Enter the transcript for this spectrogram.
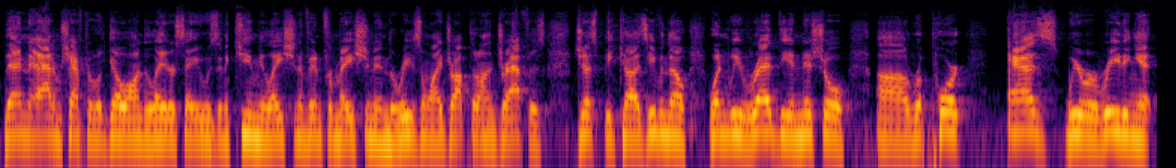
Then Adam Schefter would go on to later say it was an accumulation of information, and the reason why I dropped it on the draft is just because even though when we read the initial uh, report as we were reading it,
